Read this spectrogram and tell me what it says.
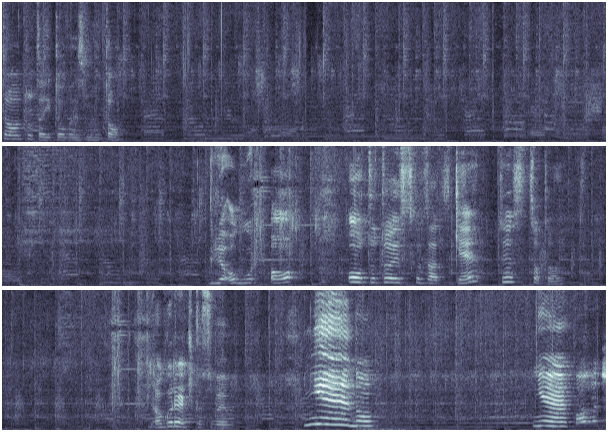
to tutaj to wezmę, to. Ile ogór... O! O, to to jest kozackie. To jest co to? Ogóreczka sobie... Nie no! Nie! Powiedz,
